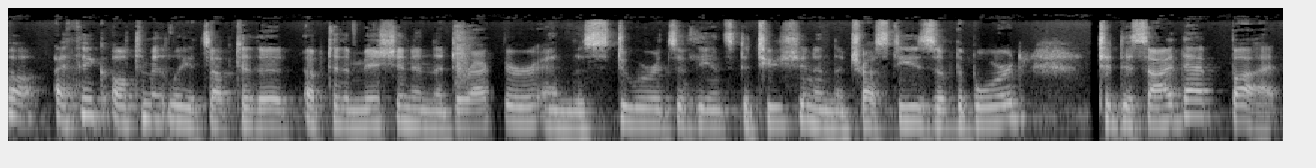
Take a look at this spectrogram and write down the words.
Well, I think ultimately it's up to the up to the mission and the director and the stewards of the institution and the trustees of the board to decide that. But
